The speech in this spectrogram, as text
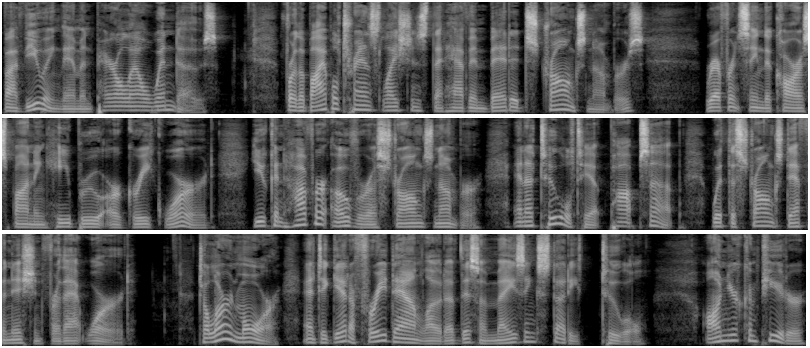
by viewing them in parallel windows. For the Bible translations that have embedded Strong's numbers, referencing the corresponding Hebrew or Greek word, you can hover over a Strong's number and a tooltip pops up with the Strong's definition for that word. To learn more and to get a free download of this amazing study tool, on your computer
